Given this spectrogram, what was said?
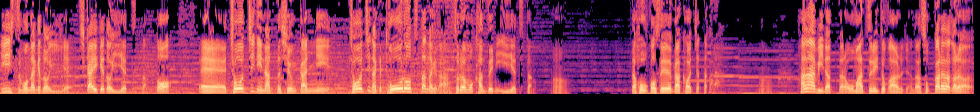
いい質問だけどいいえ。近いけどいいえっつったと、えー、提灯になった瞬間に、提灯だけ灯籠つったんだけどそれはもう完全にいいえっつったの。うん。だ方向性が変わっちゃったから。うん。花火だったらお祭りとかあるじゃん。だからそっからだから、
